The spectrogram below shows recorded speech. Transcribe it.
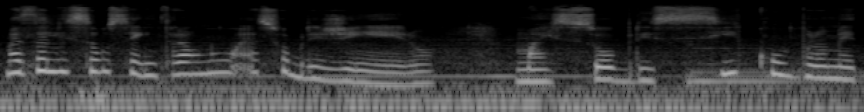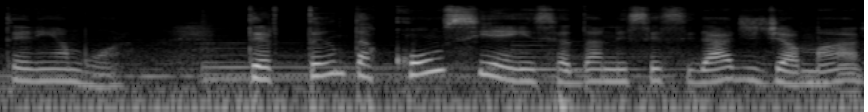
Mas a lição central não é sobre dinheiro, mas sobre se comprometer em amor. Ter tanta consciência da necessidade de amar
